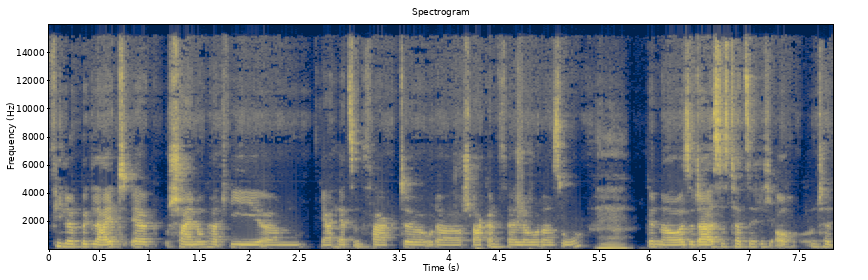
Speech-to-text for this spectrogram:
viele Begleiterscheinungen hat, wie ähm, ja, Herzinfarkte oder Schlaganfälle oder so. Mhm. Genau, also da ist es tatsächlich auch unter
